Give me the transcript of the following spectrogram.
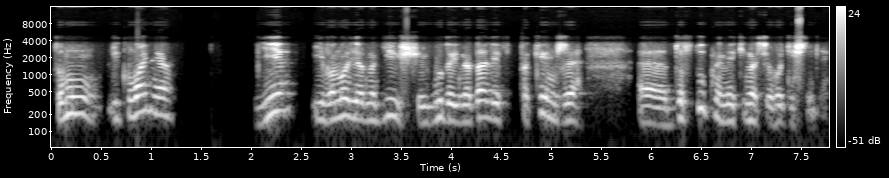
Тому лікування є, і воно, я надіюсь, що буде і надалі таким же е, доступним, як і на сьогоднішній день.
